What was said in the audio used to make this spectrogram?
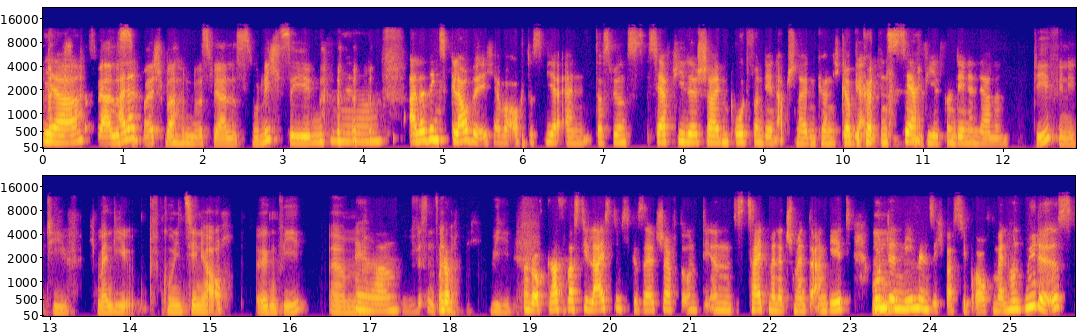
Ja. was wir alles Aller falsch machen, was wir alles so nicht sehen. Ja. Allerdings glaube ich aber auch, dass wir, ein, dass wir uns sehr viele Scheiben Brot von denen abschneiden können. Ich glaube, wir ja, könnten sehr viel von denen lernen. Definitiv. Ich meine, die kommunizieren ja auch irgendwie. Ähm, ja. Wir wissen es nicht. Wie? Und auch gerade was die Leistungsgesellschaft und die, das Zeitmanagement angeht. Hunde mhm. nehmen sich, was sie brauchen. Wenn ein Hund müde ist,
